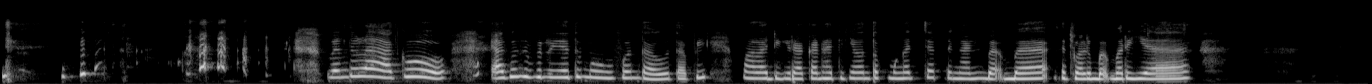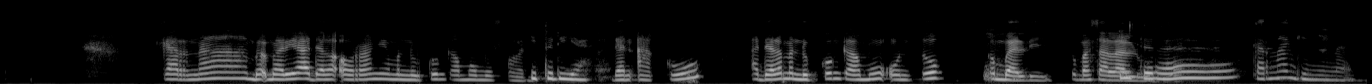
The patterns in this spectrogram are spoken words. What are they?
Bantulah aku. Aku sebenarnya tuh mau move on tahu, tapi malah digerakkan hatinya untuk mengechat dengan mbak-mbak, kecuali Mbak Maria. Karena Mbak Maria adalah orang yang mendukung kamu move on. Itu dia. Dan aku adalah mendukung kamu untuk kembali ke masa lalu. Itulah. Karena gini, Nat.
